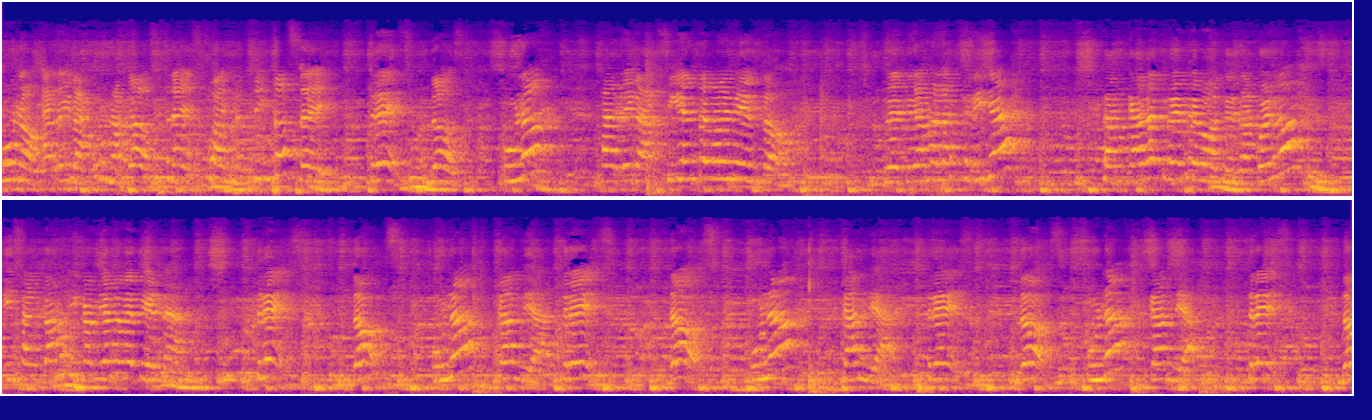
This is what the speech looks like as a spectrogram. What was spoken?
1. Arriba. 1, 2, 3, 4, 5, 6. 3, 2, 1. Arriba. Siguiente movimiento. Retiramos la esterilla. Zancada, tres rebotes, ¿de acuerdo? Y saltamos y cambiamos de pierna. 3, 2, 1, cambia. 3, 2, 1, cambia. 3, 2, 1, cambia. 3, 2,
